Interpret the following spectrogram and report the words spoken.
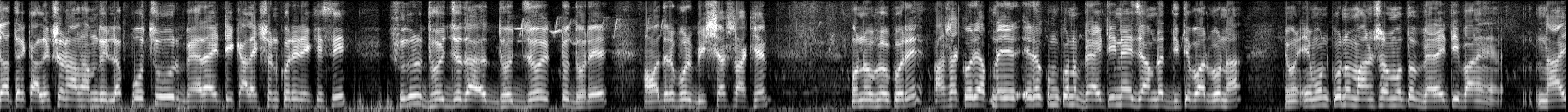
জাতের কালেকশন আলহামদুলিল্লাহ, প্রচুর ভ্যারাইটি কালেকশন করে রেখেছি। শুধু ধৈর্য ধৈর্য একটু ধরে আমাদের উপর বিশ্বাস রাখেন, অনুগ্রহ করে। আশা করি আপনার এরকম কোনো ভ্যারাইটি নাই যে আমরা দিতে পারব না, এবং এমন কোনো মানুষের মতো ভ্যারাইটি নাই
